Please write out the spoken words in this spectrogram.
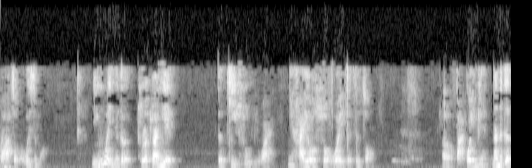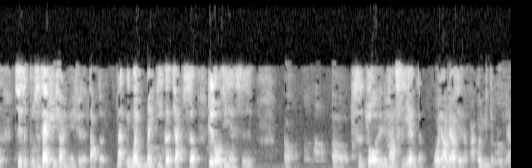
挖走了，为什么？因为那个除了专业的技术以外，你还有所谓的这种呃法规面，那那个其实不是在学校里面学得到的。那因为每一个角色，比如说我今天是呃呃是做临床试验的，我要了解的法规面就不一样。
